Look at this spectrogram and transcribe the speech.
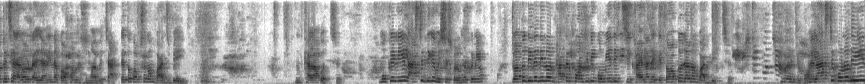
উঠেছে এগারোটায় জানি না কখন ঘুমাবে চারটে তো কমসে কম বাজবেই। খেলা করছে। মুখে নিয়ে লাস্টের দিকে বিশ্বাস করে মুখে নিয়ে। যত দিনে দিন ওর ভাতের কোয়ান্টিটি কমিয়ে দিচ্ছি খায় না দেখে তত যেন বাদ দিচ্ছে? মানে লাস্টে কোনোদিন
